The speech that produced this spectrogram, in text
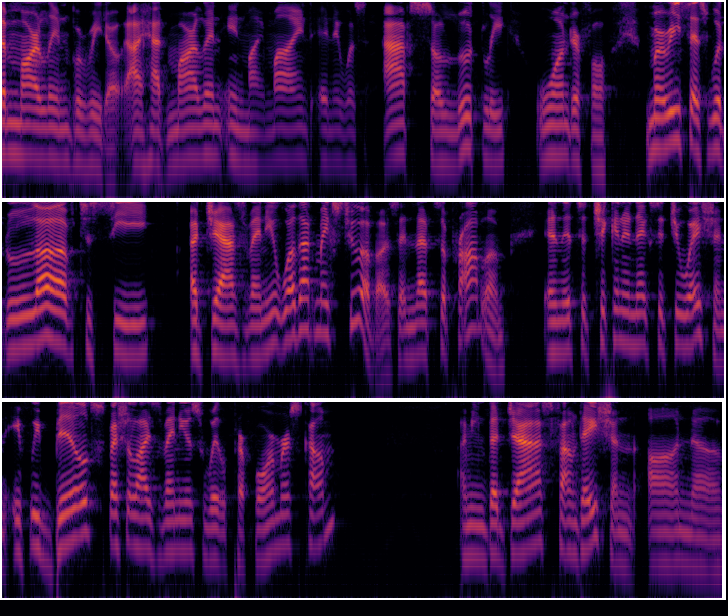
the Marlin burrito. I had Marlin in my mind and it was absolutely wonderful. Marie says, would love to see a jazz venue. Well, that makes two of us, and that's a problem. And it's a chicken and egg situation. If we build specialized venues, will performers come? I mean, the Jazz Foundation on uh,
